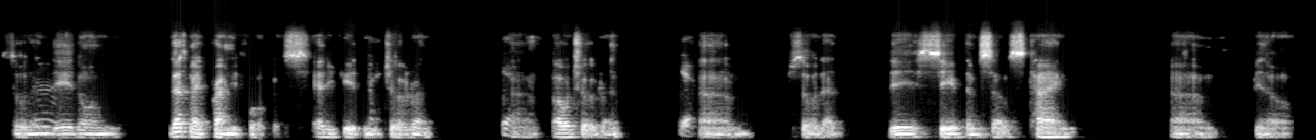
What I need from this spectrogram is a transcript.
so mm. that they don't, that's my primary focus, educating children, yes. uh, our children, yes. um, so that they save themselves time. Um, you know,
